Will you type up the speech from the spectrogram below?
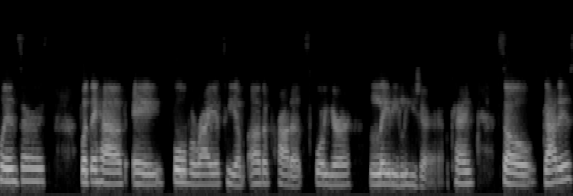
cleansers, but they have a full variety of other products for your lady leisure. Okay. So, Goddess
